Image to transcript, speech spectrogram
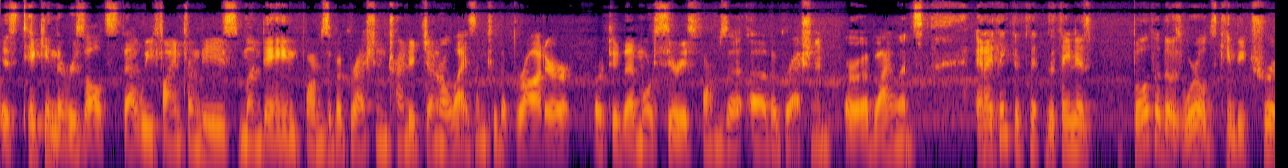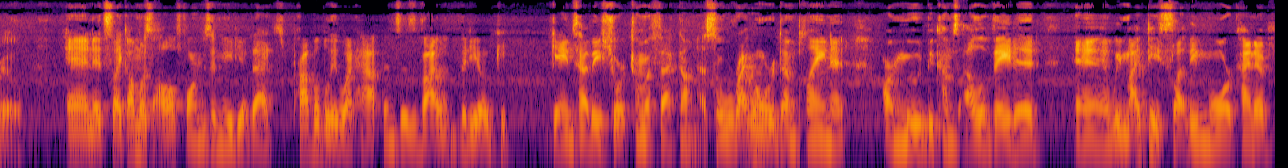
is taking the results that we find from these mundane forms of aggression, trying to generalize them to the broader or to the more serious forms of, of aggression or of violence. And I think that th- the thing is, both of those worlds can be true. And it's like almost all forms of media. That's probably what happens is violent video g- games have a short-term effect on us. So right when we're done playing it, our mood becomes elevated and we might be slightly more kind of,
